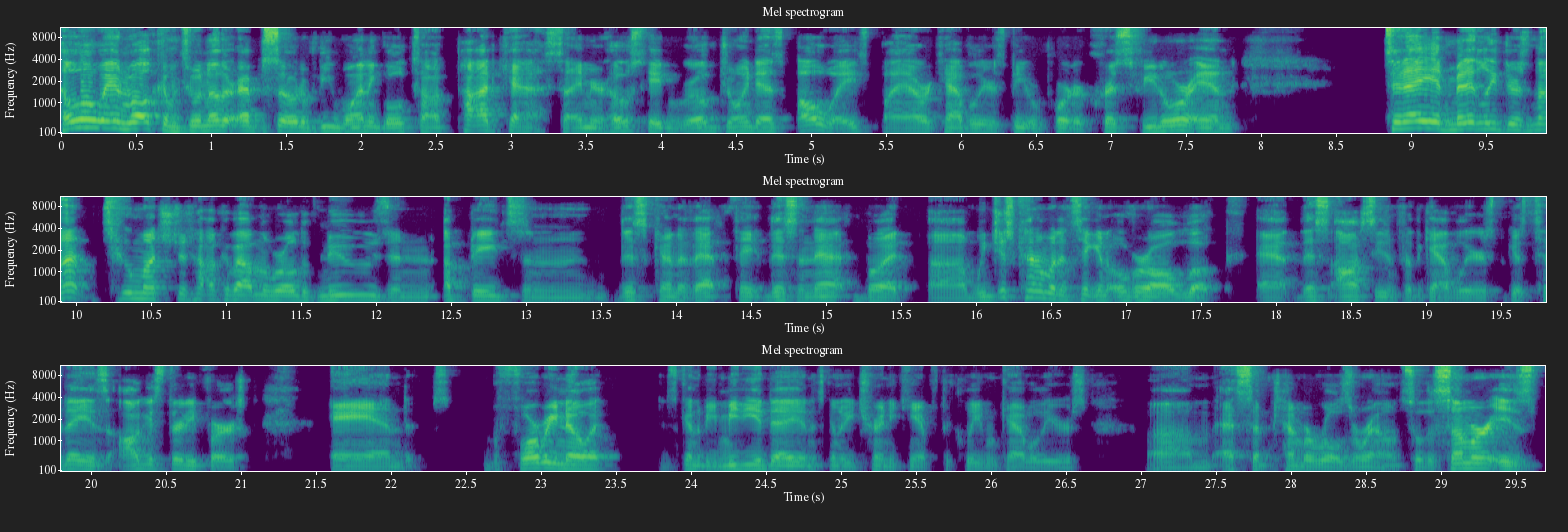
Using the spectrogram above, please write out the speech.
Hello and welcome to another episode of the Wine and Gold Talk podcast. I'm your host, Hayden Grove, joined as always by our Cavaliers beat reporter, Chris Fedor. And today, admittedly, there's not too much to talk about in the world of news and updates and this kind of that, th- this and that. But uh, we just kind of want to take an overall look at this offseason for the Cavaliers because today is August 31st. And before we know it, it's going to be media day and it's going to be training camp for the Cleveland Cavaliers um, as September rolls around. So the summer is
